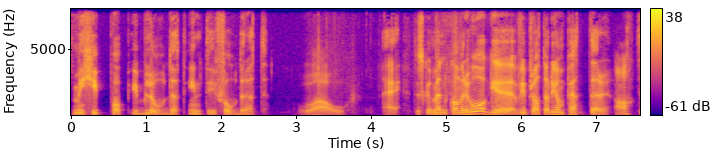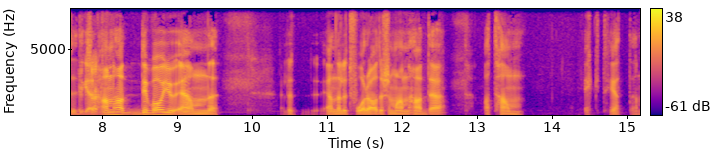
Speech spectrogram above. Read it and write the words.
Med hiphop i blodet, inte i fodret. wow. Nej, du ska, men kommer du ihåg, eh, vi pratade ju om Petter Ja, tidigare. exakt. Han hade, det var ju en eller, en eller två rader som han hade att han äktheten.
